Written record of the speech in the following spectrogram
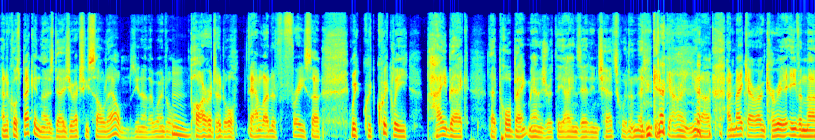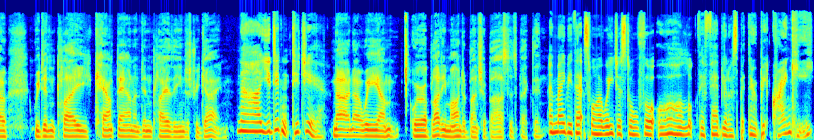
And of course, back in those days, you actually sold albums. You know, they weren't all Hmm. pirated or downloaded for free. So we could quickly pay back that poor bank manager at the ANZ in Chatswood and then get going, you know, and make our own career, even though we didn't play Countdown and didn't play the industry game. No, you didn't, did you? No, no, we um, we were a bloody minded bunch of bastards back then. And maybe that's why we just all thought, oh, look, they're fabulous, but they're a bit cranky.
